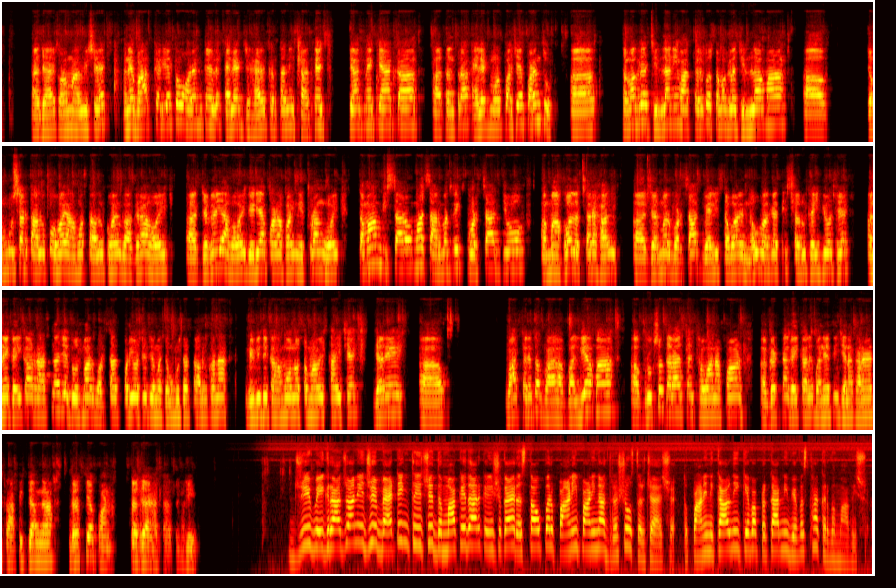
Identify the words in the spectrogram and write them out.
જાહેર કરવામાં આવ્યું છે. અને વાત કરીએ તો ઓરેન્જ એલ- એલર્ટ જાહેર કરતાની સાથે જ ક્યાંક ને ક્યાંક તંત્ર એલર્ટ મોડ પર છે. પરંતુ સમગ્ર જિલ્લાની વાત કરીએ તો સમગ્ર જિલ્લામાં જંબુસર તાલુકો હોય, આમોદ તાલુકો હોય, વાગરા હોય ઝઘડિયા હોય, ડેડિયાપાડા હોય, નેત્રંગ હોય, તમામ વિસ્તારોમાં સાર્વત્રિક વરસાદ જેવો માહોલ અત્યારે હાલ ઝરમર વરસાદ વહેલી સવારે નવ વાગ્યાથી શરૂ થઈ ગયો છે અને ગઈકાલ રાતના જે ધોધમાર વરસાદ પડ્યો છે, જેમાં જંબુસર તાલુકાના વિવિધ ગામોનો સમાવેશ થાય છે. જ્યારે વાત કરીએ તો વાલિયામાં વૃક્ષો ધરાશય થવાના પણ ઘટના ગઈકાલે બની હતી, જેના કારણે ટ્રાફિક જામના દ્રશ્ય પણ સર્જાયા હતા. જી. જી મેઘરાજાની જે બેટિંગ થઈ છે, ધમાકેદાર કહી શકાય રસ્તા ઉપર પાણી, પાણીના દ્રશ્યો સર્જાયા છે. તો પાણી નિકાલની કેવા પ્રકારની વ્યવસ્થા કરવામાં આવી છે?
